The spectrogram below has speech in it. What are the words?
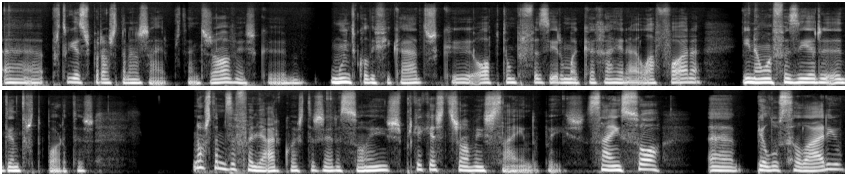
uh, portugueses para o estrangeiro, portanto, jovens que muito qualificados que optam por fazer uma carreira lá fora e não a fazer ah, dentro de portas. Nós estamos a falhar com estas gerações. Porque é que estes jovens saem do país? Saem só uh, pelo salário,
